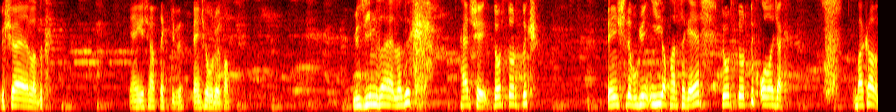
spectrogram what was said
Işığı ayarladık. Yani geçen haftaki gibi. Bench'e vuruyor tam. Müziğimizi ayarladık. Her şey dört dörtlük. Bench'i de bugün iyi yaparsak eğer dört dörtlük olacak. Bakalım.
